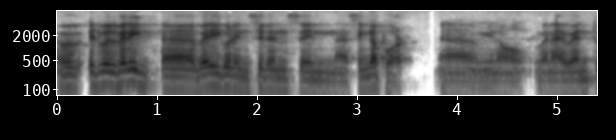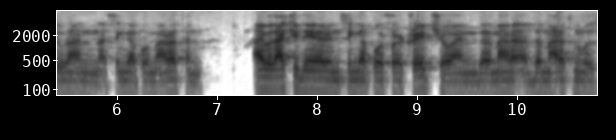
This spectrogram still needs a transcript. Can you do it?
Uh, it was very, uh, very good incidents in uh, Singapore. Um, you know, when I went to run a Singapore marathon, I was actually there in Singapore for a trade show, and the, mar- the marathon was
